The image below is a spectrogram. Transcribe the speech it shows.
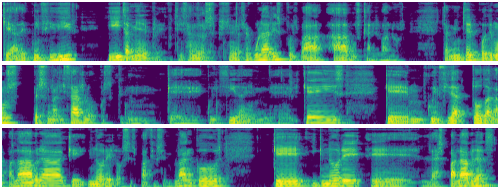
que ha de coincidir y también utilizando las expresiones regulares, pues va a buscar el valor. También podemos personalizarlo, pues que, mm, coincida en el case, que mm, coincida toda la palabra, que ignore los espacios en blancos, que ignore eh, las palabras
